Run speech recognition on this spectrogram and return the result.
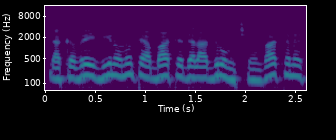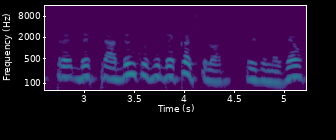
Dacă vrei vino, nu te abate de la drum, ci învață-ne despre, despre adâncul judecăților lui Dumnezeu,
